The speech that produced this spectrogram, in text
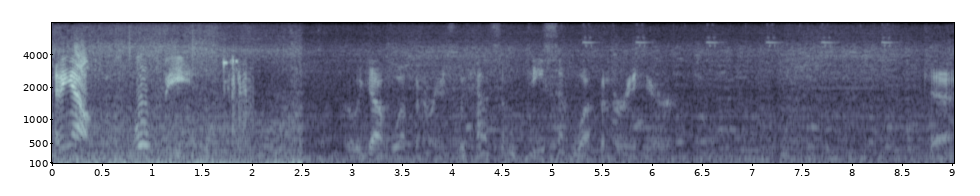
Heading out. Full speed. We got weaponry? So we have some decent weaponry here. Okay.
